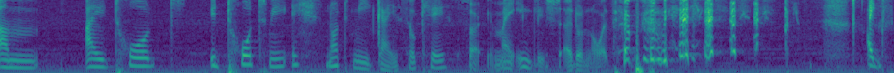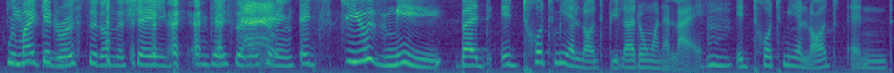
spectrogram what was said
Um, I taught. It taught me. Eh, not me, guys. Okay, sorry, my English. I don't know what's happening. Excuse We might get me. roasted on the shade in case they're listening. Excuse me, but it taught me a lot, Bill. I don't want to lie. Mm. It taught me a lot, and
